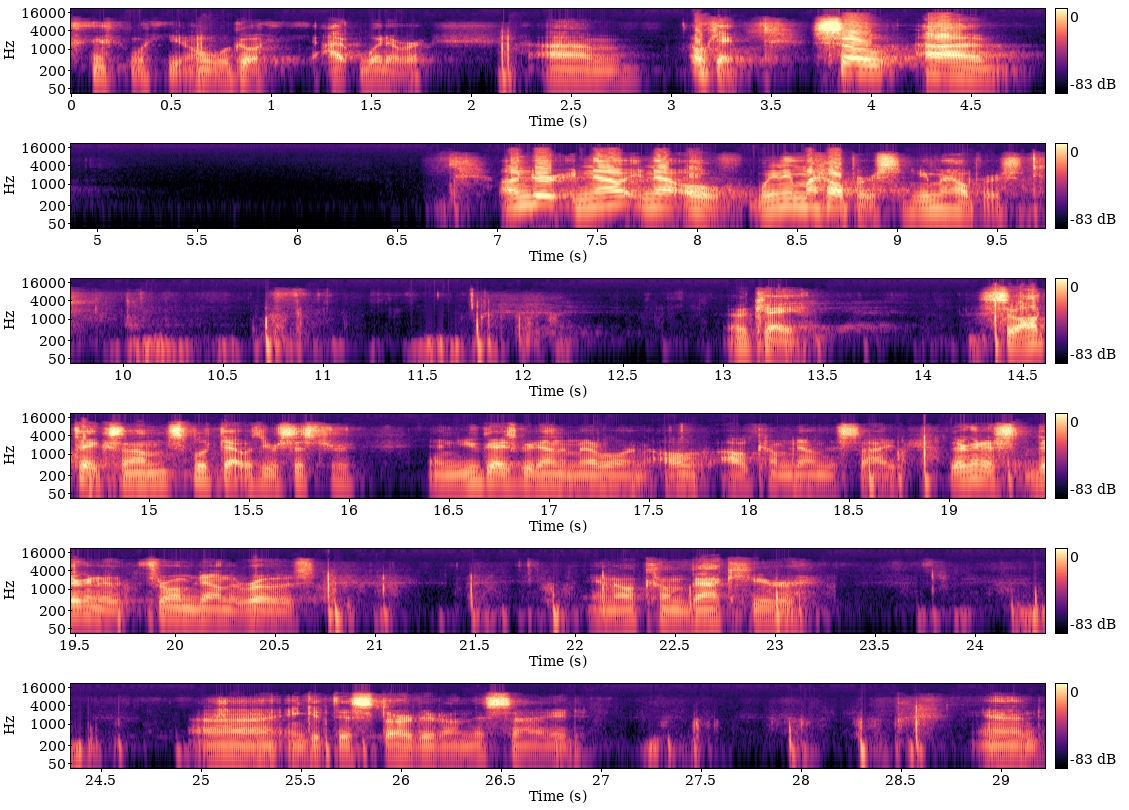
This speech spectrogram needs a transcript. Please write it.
you know, we'll go, I, whatever. Um, okay, so uh, under, now, now, oh, we need my helpers. need my helpers. Okay, so I'll take some, split that with your sister and you guys go down the middle, and I'll, I'll come down this side. They're gonna, they're gonna throw them down the rows, and I'll come back here uh, and get this started on this side. And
